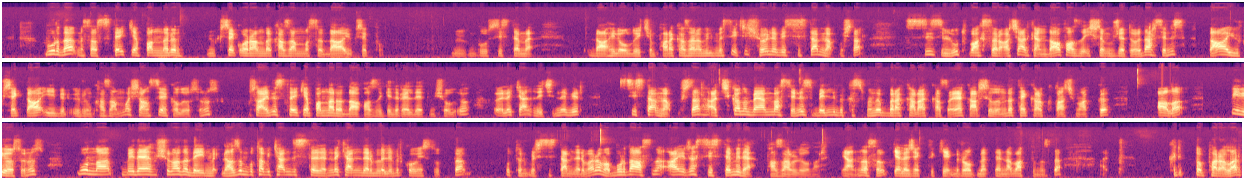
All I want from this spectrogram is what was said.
Burada mesela stake yapanların yüksek oranda kazanması, daha yüksek bu sisteme dahil olduğu için para kazanabilmesi için şöyle bir sistem yapmışlar. Siz loot box'ları açarken daha fazla işlem ücreti öderseniz daha yüksek, daha iyi bir ürün kazanma şansı yakalıyorsunuz. Bu sayede stake yapanlar da daha fazla gelir elde etmiş oluyor. Öyle kendi içinde bir sistem yapmışlar. Ha, çıkanı beğenmezseniz belli bir kısmını bırakarak kasaya karşılığında tekrar kutu açma hakkı alabiliyorsunuz. Bununla bir de şuna da değinmek lazım. Bu tabii kendi sitelerinde kendileri böyle bir CoinStut'ta bu tür bir sistemleri var ama burada aslında ayrıca sistemi de pazarlıyorlar. Yani nasıl gelecekteki bir roadmap'lerine baktığımızda hani kripto paralar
